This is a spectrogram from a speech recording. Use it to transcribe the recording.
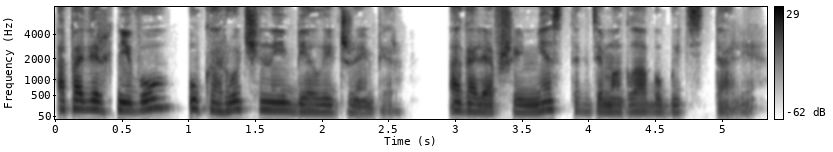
а поверх него — укороченный белый джемпер, оголявший место, где могла бы быть талия.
